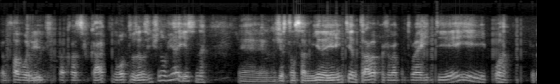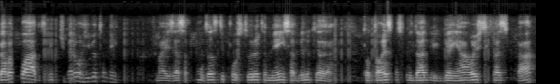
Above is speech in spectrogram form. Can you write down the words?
é o favorito para classificar. Em outros anos a gente não via isso, né? É, na gestão Samira aí a gente entrava para jogar contra o RT e, porra, jogava quadro. o time era horrível também. Mas essa mudança de postura também, sabendo que a total responsabilidade de ganhar hoje, se classificar,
